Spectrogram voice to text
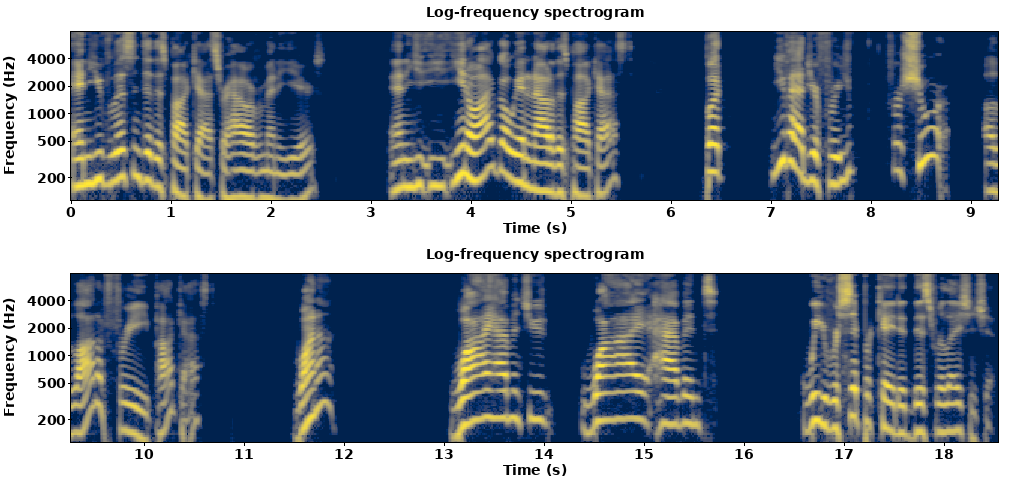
and you've listened to this podcast for however many years, and you you know I go in and out of this podcast, but You've had your free, for sure, a lot of free podcast. Why not? Why haven't you? Why haven't we reciprocated this relationship?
